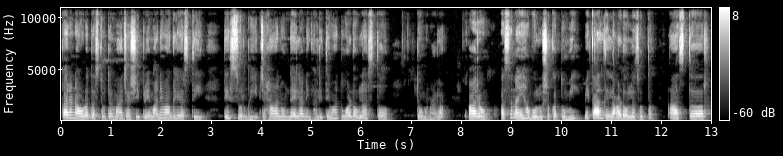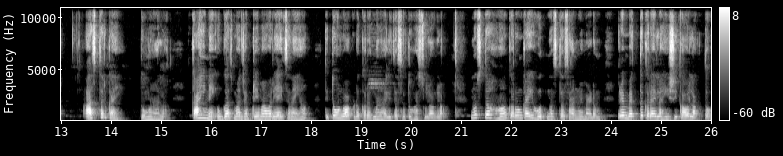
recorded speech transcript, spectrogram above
कारण आवडत असतो तर माझ्याशी प्रेमाने वागली असती. ती सुरभी चहा आणून द्यायला निघाली तेव्हा तू अडवलं असतं तो म्हणाला. आरो असं नाही हा बोलू शकत तुम्ही. मी काल तिला अडवलंच होतं. आज तर आज तर काय? तो म्हणाला. काही नाही उगाच माझ्या प्रेमावर यायचं नाही हां. ती तोंड वाकडं करत म्हणाली तसं तो हसू लागला. नुसतं हं करून काही होत नसतं सानवी मॅडम. प्रेम व्यक्त करायलाही शिकावं लागतं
